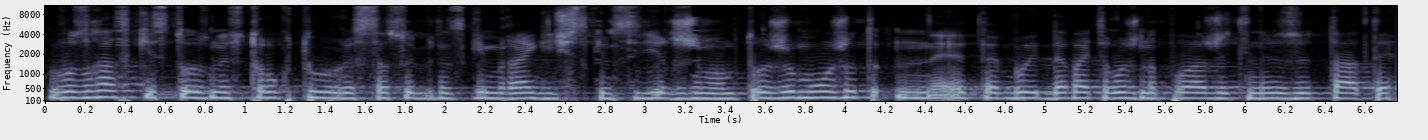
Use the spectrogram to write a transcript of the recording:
в кистозной структуры, с особенно с геморрагическим содержимым, тоже может это будет давать ложноположительные результаты.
